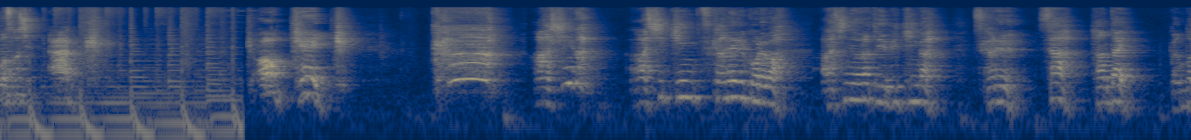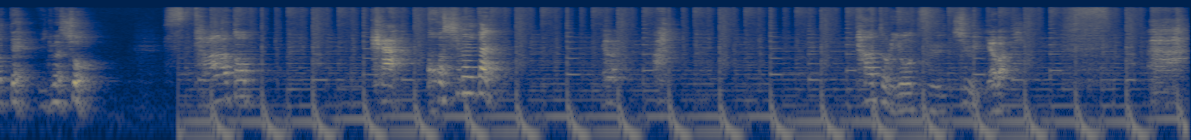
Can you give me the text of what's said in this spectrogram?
もう少し。あっ。オッケー。か足が。足筋疲れるこれは。足の裏と指筋が疲れる。さあ反対。頑張っていきましょう。スタート。か腰が痛い。やばい。あ。タートル腰痛注意やばい。あ。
